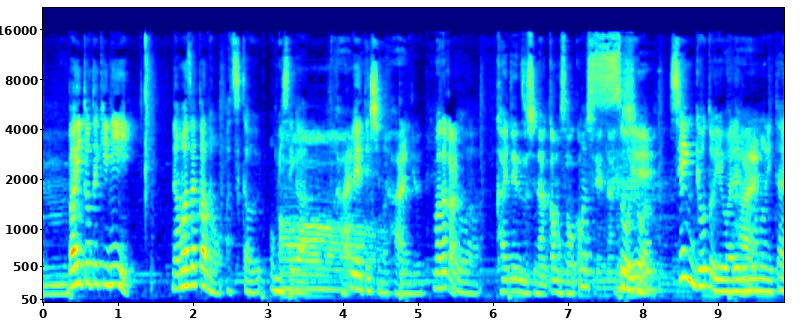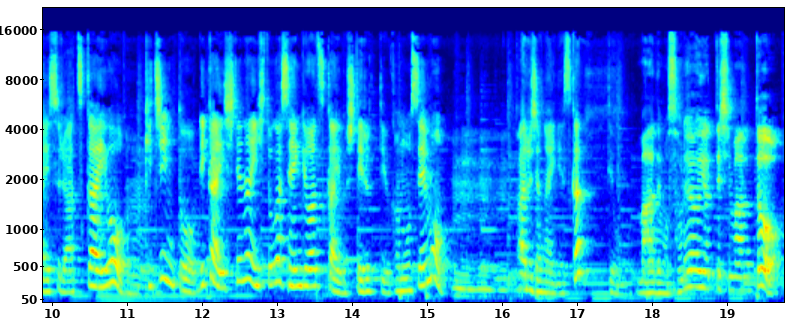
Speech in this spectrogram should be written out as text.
んバイト的に生魚を扱うお店が増えてしまっている、はい。まあだから要は、回転寿司なんかもそうかまあ、もしれないし、そう要は鮮魚と言われるものに対する扱いをうん。きちんと理解してない人が鮮魚扱いをしてるっていう可能性もあるじゃないですかって思う。まあでもそれを言ってしまうと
